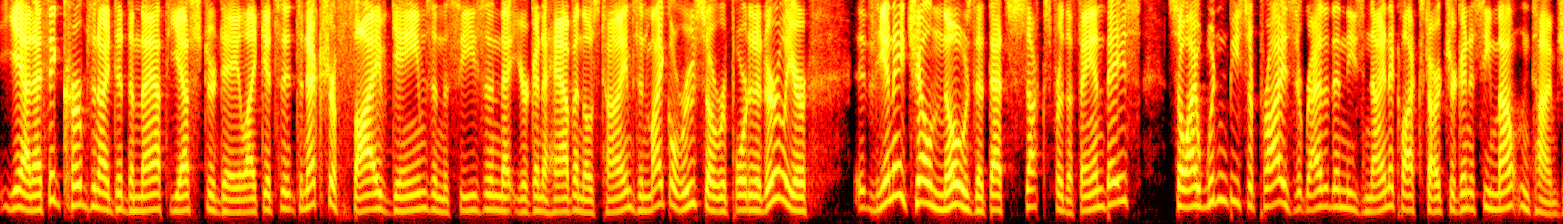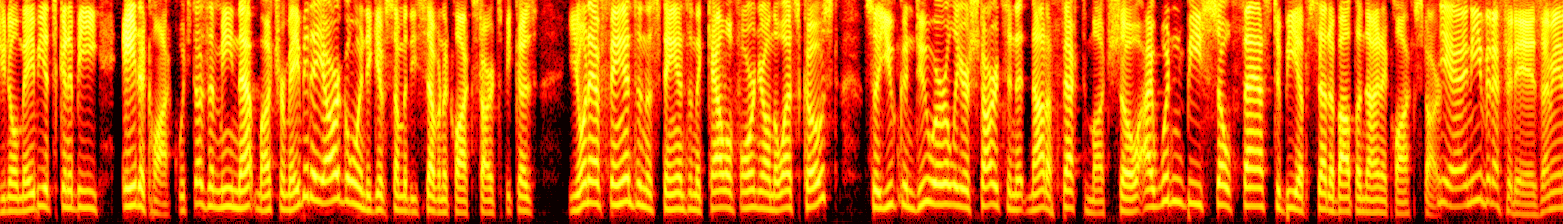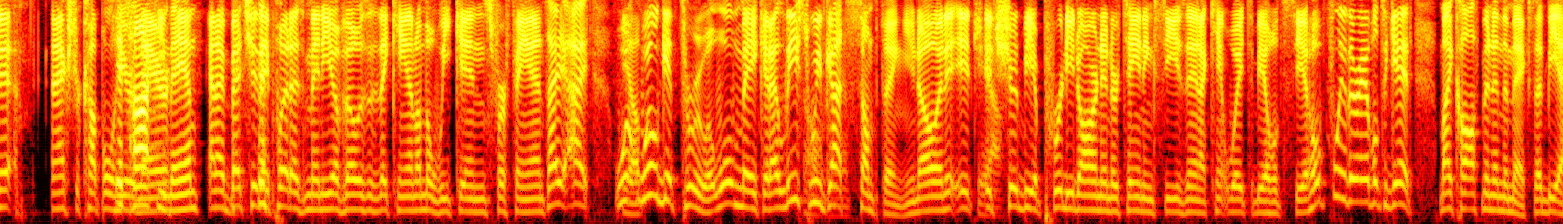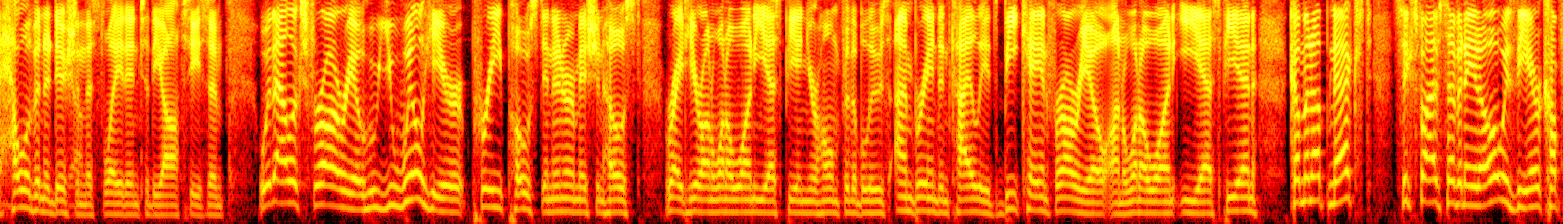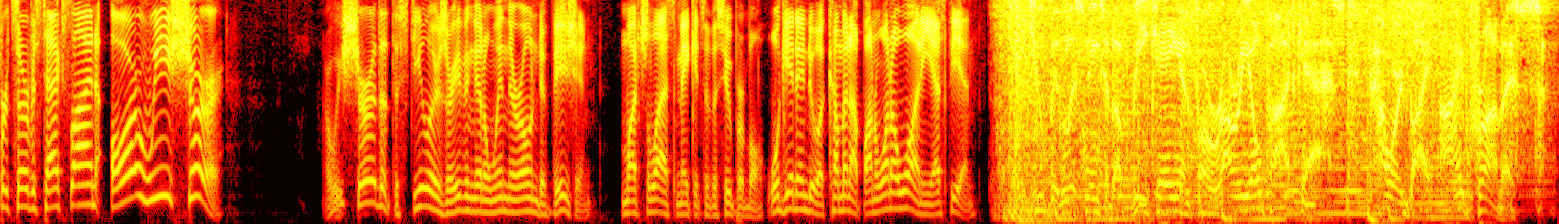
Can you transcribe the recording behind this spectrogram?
Yeah, and I think Curbs and I did the math yesterday. Like it's it's an extra five games in the season that you're going to have in those times. And Michael Russo reported it earlier. The NHL knows that that sucks for the fan base. So I wouldn't be surprised that rather than these nine o'clock starts, you're going to see mountain times. You know, maybe it's going to be eight o'clock, which doesn't mean that much. Or maybe they are going to give some of these seven o'clock starts because you don't have fans in the stands in the California on the West Coast, so you can do earlier starts and it not affect much. So I wouldn't be so fast to be upset about the nine o'clock starts. Yeah, and even if it is, I mean, it, an extra couple here. It's hockey, there. man. And I bet you they put as many of those as they can on the weekends for fans. I, I we'll, yep. we'll get through it. We'll make it. At least oh, we've got man. something, you know. And it it, yeah. it, should be a pretty darn entertaining season. I can't wait to be able to see it. Hopefully, they're able to get Mike Hoffman in the mix. That'd be a hell of an addition yep. this late into the offseason. With Alex Ferrario, who you will hear pre, post, and intermission host right here on 101 ESPN, your home for the Blues. I'm Brandon Kiley. It's BK and Ferrario on 101 ESPN. Coming up next, 65780 is the Air Comfort Service text line. Are we sure? Are we sure that the Steelers are even going to win their own division, much less make it to the Super Bowl? We'll get into it coming up on 101 ESPN. You've been listening to the BK and Ferrario podcast, powered by I Promise.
